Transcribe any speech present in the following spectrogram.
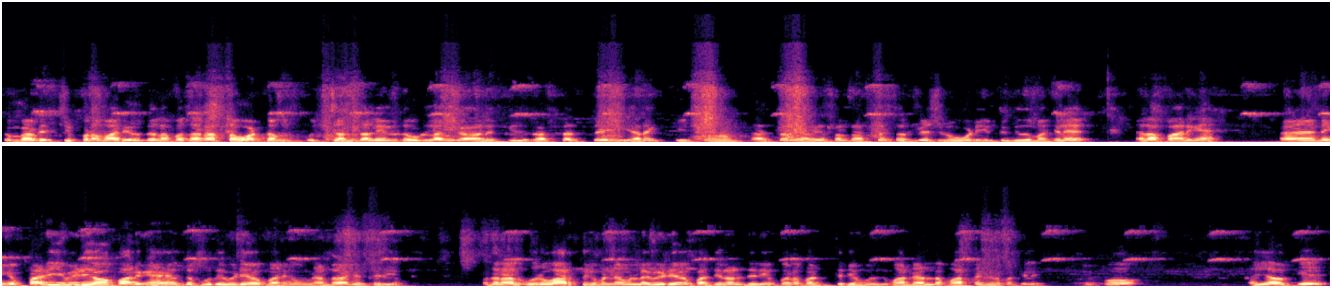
ரொம்ப அப்படியே சீப்பன மாதிரி இருந்ததெல்லாம் பார்த்தா ரத்த ஓட்டம் உச்சந்தலையிலிருந்து உள்ளங்காலுக்கு ரத்தத்தை இறக்கிட்டோம். ரத்தம் இறக்கத்தால் ரத்த சர்க்குலேஷன் ஓடிட்டு இருக்குது மக்களே. எல்லாம் பாருங்க. நீங்க பழைய வீடியோவை பாருங்க. இந்த புது வீடியோவை பாருங்க. உங்களுக்கு நன்றாக தெரியும். அதனால் ஒரு வாரத்துக்கு முன்ன உள்ள வீடியோ பார்த்தீங்கன்னாலும் தெரியும். இப்போலாம் பார்த்து தெரியும் உங்களுக்கு. மா- நல்ல மாற்றங்கள் மக்களே. இப்போ ஐயாவுக்கு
